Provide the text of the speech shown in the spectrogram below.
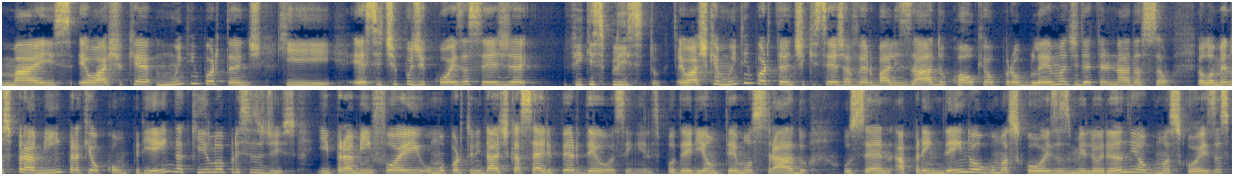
mas eu acho que é muito importante que esse tipo de coisa seja fique explícito. Eu acho que é muito importante que seja verbalizado qual que é o problema de determinada ação. Pelo menos para mim, para que eu compreenda aquilo, eu preciso disso. E para mim foi uma oportunidade que a série perdeu, assim. Eles poderiam ter mostrado o Sam aprendendo algumas coisas, melhorando em algumas coisas,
